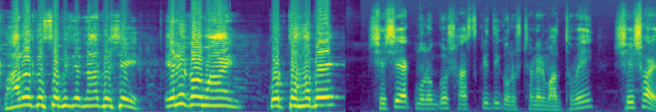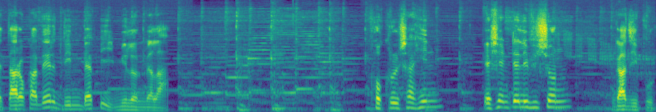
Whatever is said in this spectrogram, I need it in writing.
ভারতের ছবিতে না দেশে এরকম আইন করতে হবে। শেষে এক মনোজ্ঞ সাংস্কৃতিক অনুষ্ঠানের মাধ্যমে শেষ হয় তারকাদের দিনব্যাপী মিলন মেলা। Fakhrul Shahin, Asian television, Gazipur.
